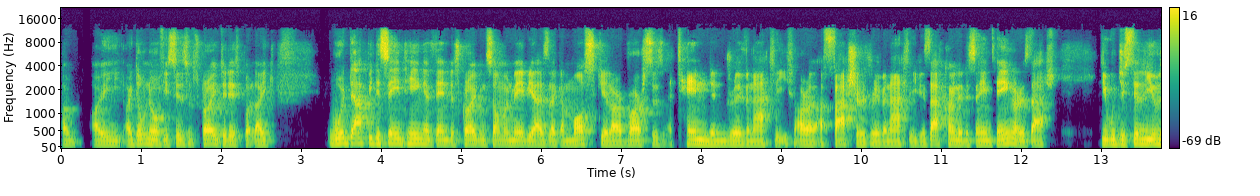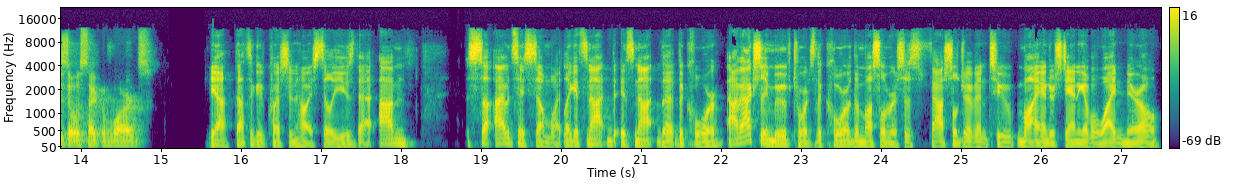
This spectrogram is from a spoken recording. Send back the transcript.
I I I don't know if you still subscribe to this, but like, would that be the same thing as then describing someone maybe as like a muscular versus a tendon driven athlete or a, a fascial driven athlete? Is that kind of the same thing, or is that? Would you still use those type of words? Yeah, that's a good question. How I still use that. Um, so I would say somewhat. Like it's not it's not the the core. I've actually moved towards the core of the muscle versus fascial driven to my understanding of a wide and narrow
